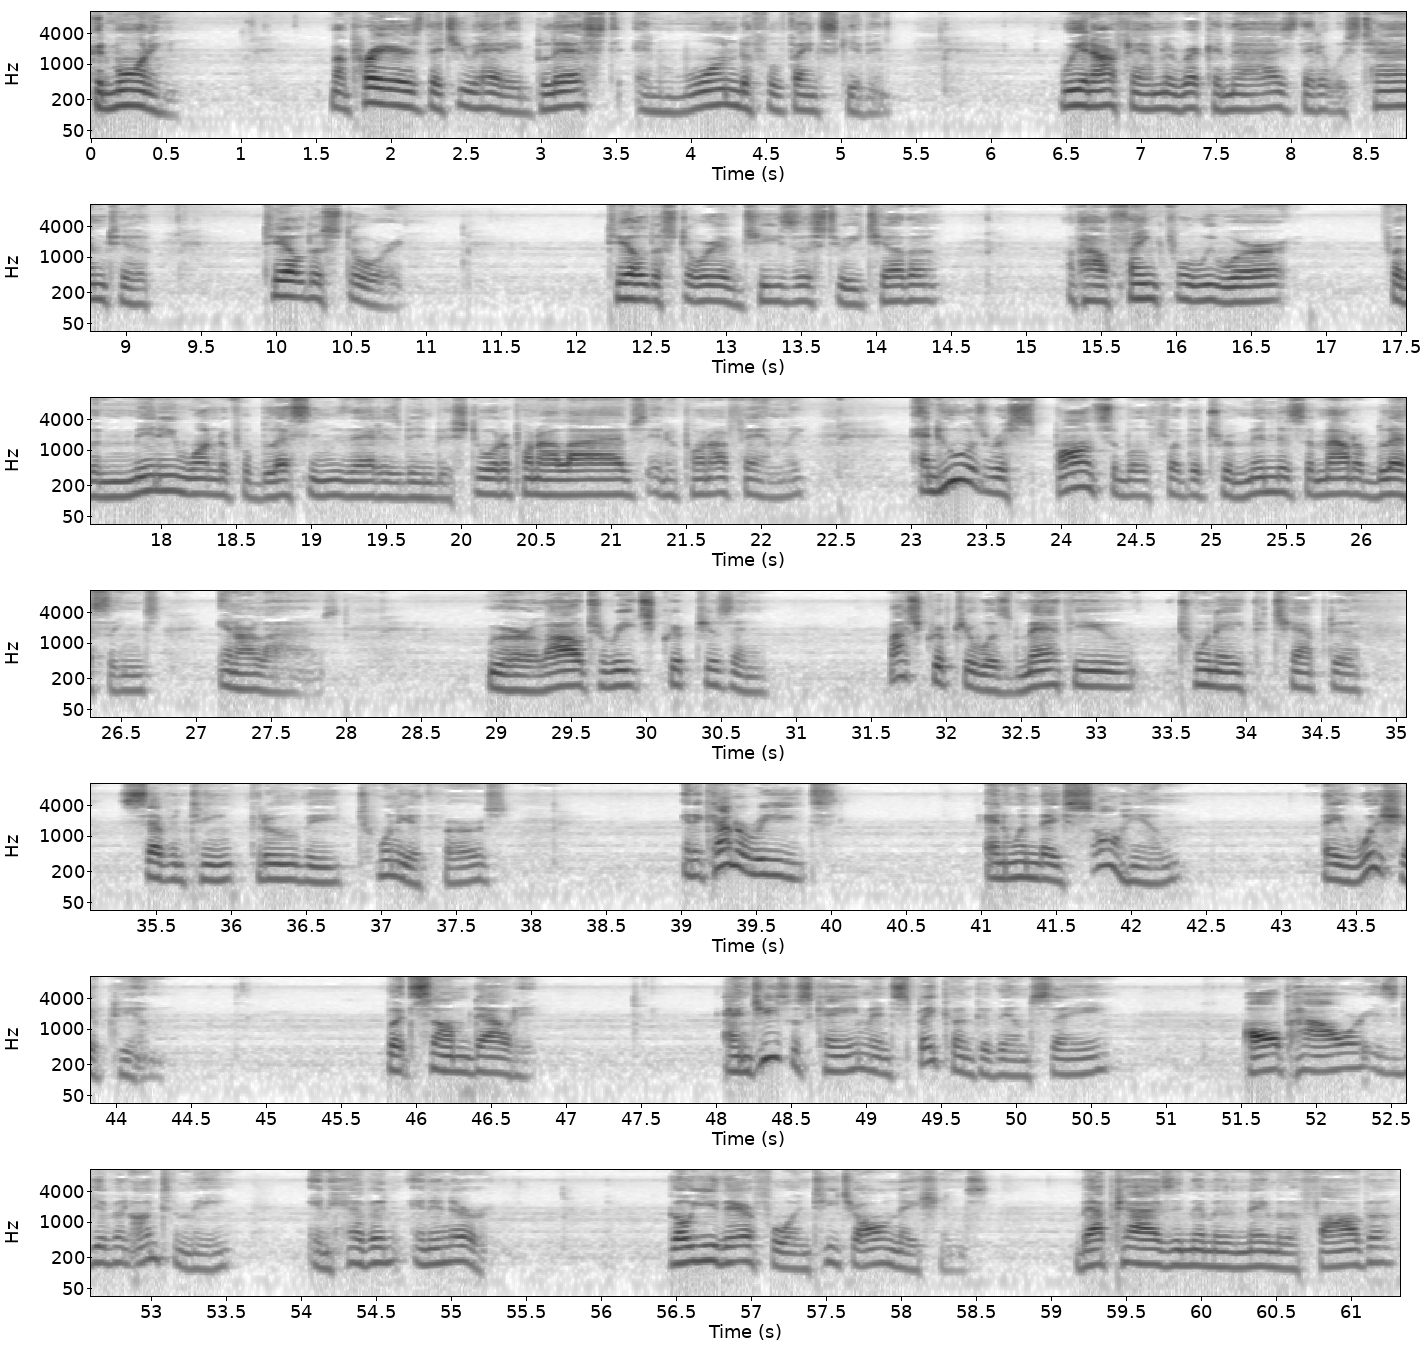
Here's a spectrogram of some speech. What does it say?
Good morning. My prayer is that you had a blessed and wonderful Thanksgiving. We in our family recognized that it was time to tell the story. Tell the story of Jesus to each other, of how thankful we were for the many wonderful blessings that has been bestowed upon our lives and upon our family, and who was responsible for the tremendous amount of blessings in our lives we were allowed to read scriptures, and my scripture was Matthew 28th chapter 17th through the 20th verse. And it kind of reads, And when they saw him, they worshipped him, but some doubted. And Jesus came and spake unto them, saying, All power is given unto me in heaven and in earth. Go ye therefore and teach all nations baptizing them in the name of the Father,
